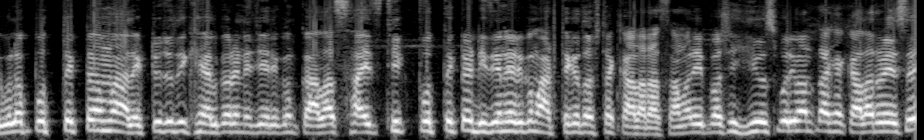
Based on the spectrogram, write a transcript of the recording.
এগুলো প্রত্যেকটা মাল একটু যদি খেয়াল করেন যে এরকম কালার সাইজ ঠিক প্রত্যেকটা ডিজাইনের এরকম আট থেকে দশটা কালার আছে। আমার এই পাশে হিউজ পরিমাণ টাকা কালার রয়েছে।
